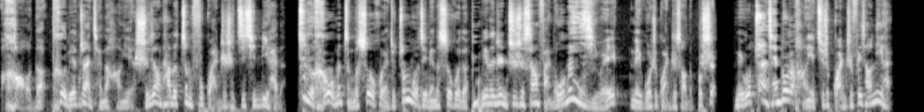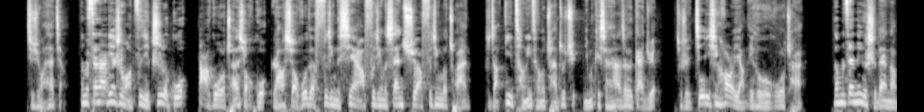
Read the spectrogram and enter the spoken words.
好的、特别赚钱的行业，实际上它的政府管制是极其厉害的。这个和我们整个社会，就中国这边的社会的普遍的认知是相反的。我们以为美国是管制少的，不是。美国赚钱多的行业，其实管制非常厉害。继续往下讲，那么三大电视网自己支了锅，大锅传小锅，然后小锅在附近的县啊、附近的山区啊、附近的船，就这样一层一层的传出去。你们可以想象这个感觉，就是接力信号一样的，一口口锅传。那么在那个时代呢，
